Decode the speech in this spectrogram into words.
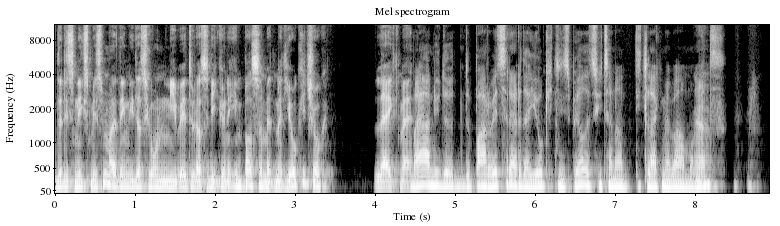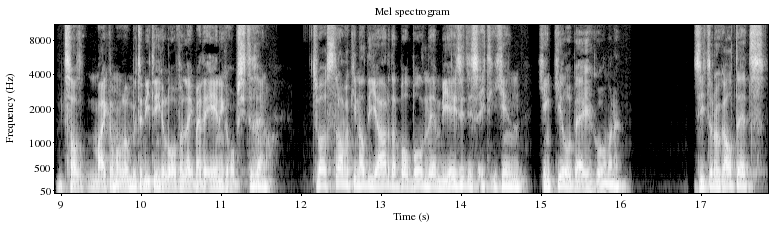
er is niks mis, maar ik denk niet dat ze gewoon niet weten hoe dat ze die kunnen inpassen met, met Jokic ook. Lijkt mij. Maar ja, nu de, de paar wedstrijden dat Jokic niet speelt, is zoiets van, ah, dit lijkt mij wel een moment. Het zal Michael Malone moet er niet in geloven, lijkt mij de enige optie te zijn. Het is wel straf ook in al die jaren dat Bol Bol in de NBA zit, is echt geen, geen kilo bijgekomen. Hè? Ziet er nog altijd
